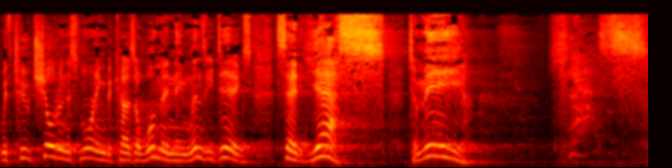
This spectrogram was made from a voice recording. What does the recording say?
with two children this morning because a woman named Lindsay Diggs said yes to me. Yes.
